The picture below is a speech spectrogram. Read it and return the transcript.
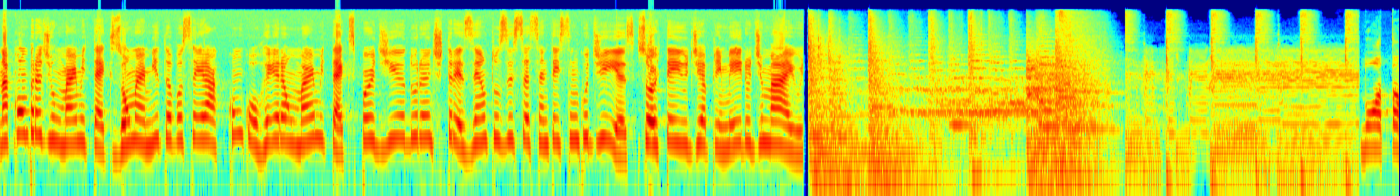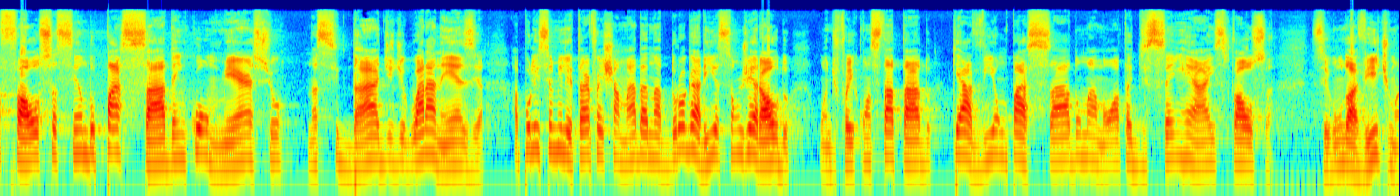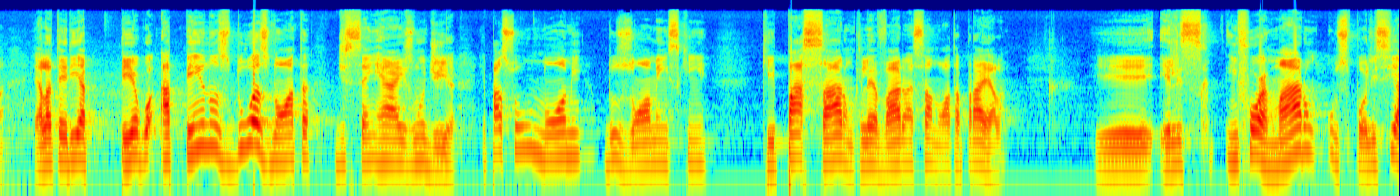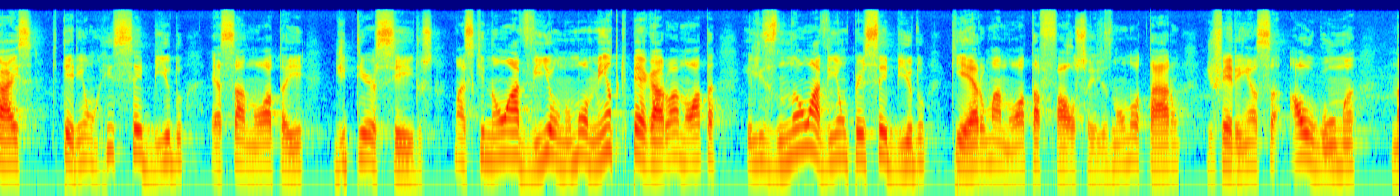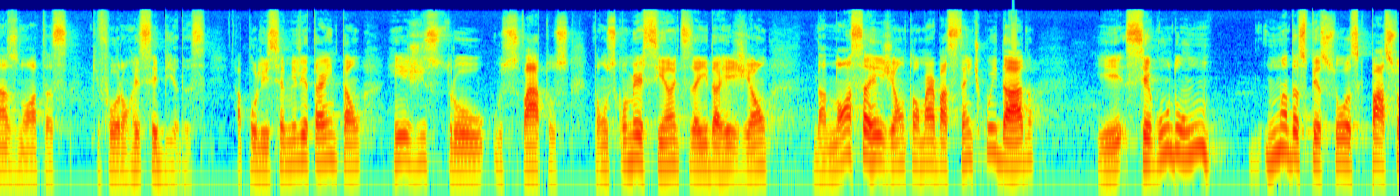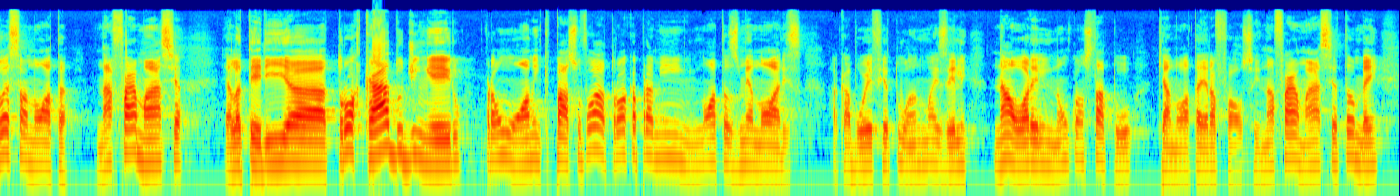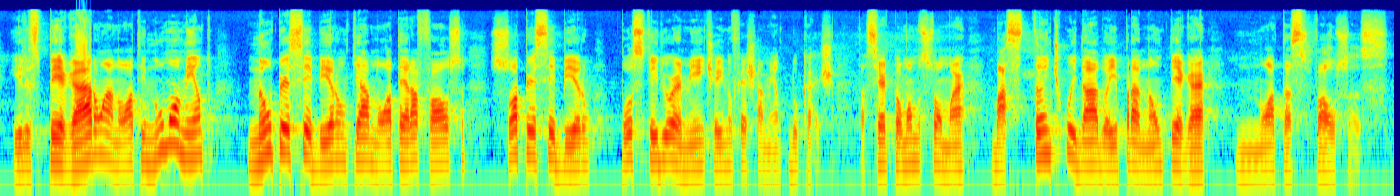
Na compra de um Marmitex ou marmita, você irá concorrer a um Marmitex por dia durante 365 dias. Sorteio dia 1 de maio. Nota falsa sendo passada em comércio na cidade de Guaranésia. A polícia militar foi chamada na drogaria São Geraldo, onde foi constatado que haviam passado uma nota de 100 reais falsa. Segundo a vítima, ela teria pego apenas duas notas de 100 reais no dia e passou o nome dos homens que, que passaram, que levaram essa nota para ela. E eles informaram os policiais que teriam recebido essa nota aí de terceiros, mas que não haviam, no momento que pegaram a nota, eles não haviam percebido que era uma nota falsa, eles não notaram diferença alguma nas notas que foram recebidas. A Polícia Militar então registrou os fatos. Então os comerciantes aí da região, da nossa região, tomar bastante cuidado. E segundo um, uma das pessoas que passou essa nota na farmácia, ela teria trocado dinheiro para um homem que passou, falou, ah, troca para mim notas menores. Acabou efetuando, mas ele, na hora, ele não constatou que a nota era falsa. E na farmácia também, eles pegaram a nota e no momento não perceberam que a nota era falsa, só perceberam posteriormente aí no fechamento do caixa, tá certo? Então vamos tomar bastante cuidado aí para não pegar notas falsas.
